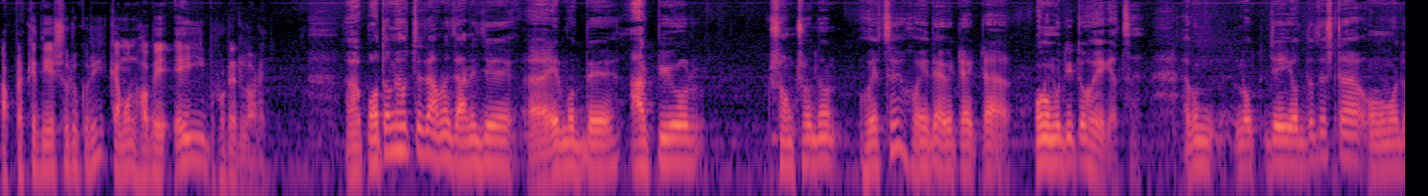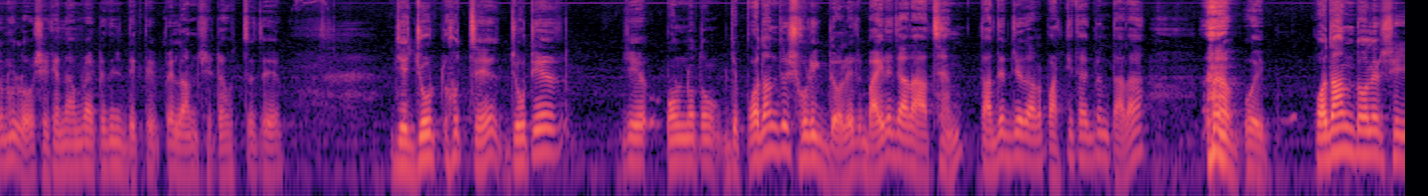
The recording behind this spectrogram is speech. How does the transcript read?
আপনাকে দিয়ে শুরু করি, কেমন হবে এই ভোটের লড়াই? প্রথমে হচ্ছে যে আমরা জানি যে এর মধ্যে আরপিওর সংশোধন হয়েছে, হয়ে ওইটা একটা অনুমোদিত হয়ে গেছে। এবং যে এই অধ্যাদেশটা অনুমোদন হলো, সেখানে আমরা একটা জিনিস দেখতে পেলাম, সেটা হচ্ছে যে যে জোট হচ্ছে, জোটের যে অন্যতম, যে প্রধান যে শরিক দলের বাইরে যারা আছেন, তাদের যে যারা প্রার্থী থাকবেন, তারা ওই প্রধান দলের সেই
